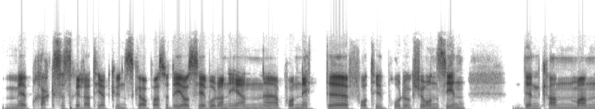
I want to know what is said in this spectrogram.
med praksisrelatert kunnskap. Altså det å se hvordan en uh, på nettet får til produksjonen sin den, man,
